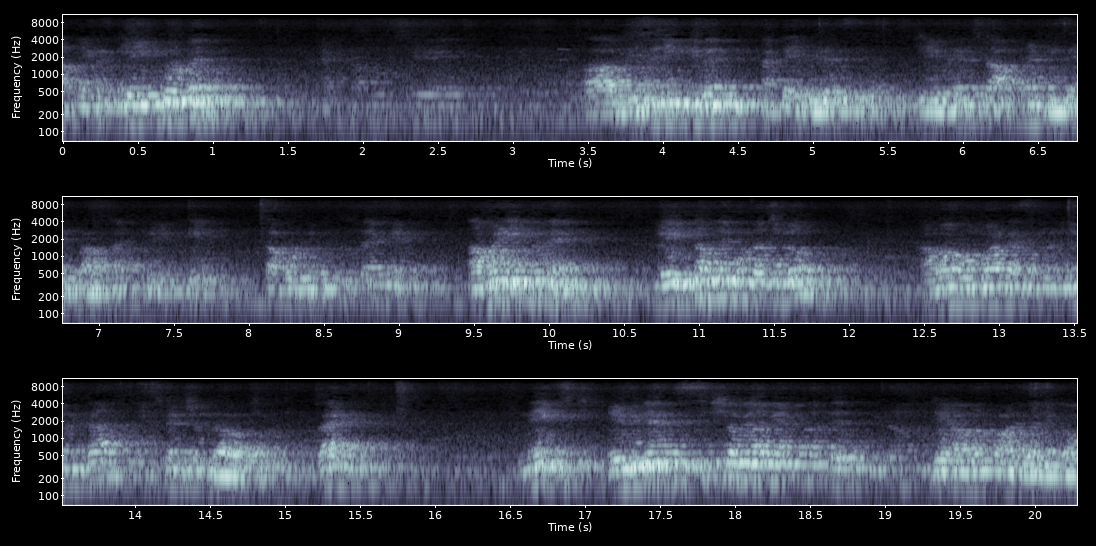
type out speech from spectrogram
আপনি একটা ক্লেম করবেন রিজনিং দিবেন, একটা এভিডেন্স দিবেন। যে এভিডেন্সটা আপনার ডিজাইন বা ক্লেমকে সাপোর্ট দিবে। তো দেখেন, আমার এইখানে ক্লেম তাহলে কোনটা ছিল? আমার হোমওয়ার্ক অ্যাসাইনমেন্টের জন্য একটা এক্সটেনশন দেওয়া উচিত রাইট নেক্সট এভিডেন্স হিসাবে আমি আপনাদের যে আমার পারিবারিক বা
